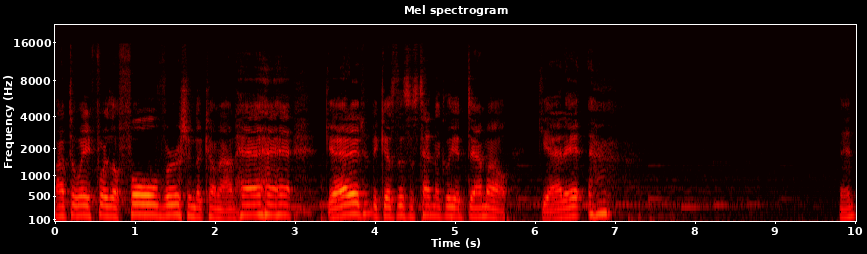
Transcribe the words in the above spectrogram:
I have to wait for the full version to come out. Get it? Because this is technically a demo. Get it? In.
